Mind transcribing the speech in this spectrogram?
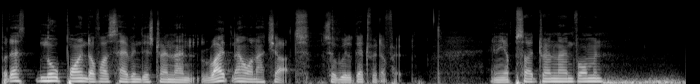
But there's no point of us having this trend line right now on our charts. So we'll get rid of it. Any upside trend line forming?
